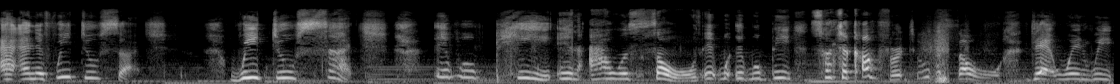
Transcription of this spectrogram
and, and if we do such, we do such, it will be in our souls. It will, it will be such a comfort to the soul that when we,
